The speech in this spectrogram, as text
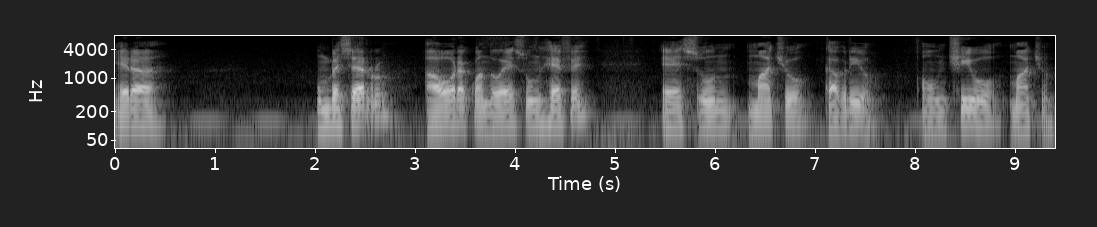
era un becerro. Ahora cuando es un jefe, es un macho cabrío o un chivo macho.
